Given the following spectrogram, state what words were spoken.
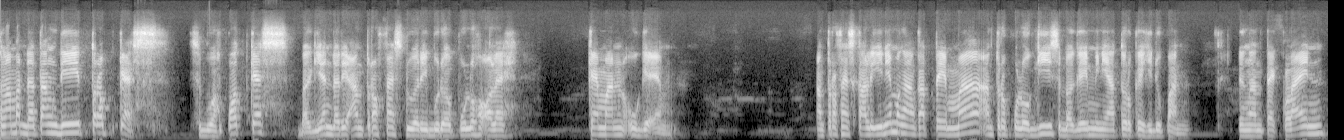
Selamat datang di Tropcast, sebuah podcast bagian dari Antrofest 2020 oleh Keman UGM. Antrofest kali ini mengangkat tema antropologi sebagai miniatur kehidupan dengan tagline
